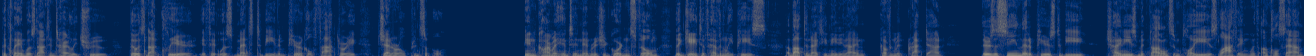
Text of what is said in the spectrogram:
The claim was not entirely true, though it's not clear if it was meant to be an empirical fact or a general principle. In Carma Hinton and Richard Gordon's film The Gate of Heavenly Peace, about the 1989 government crackdown, there is a scene that appears to be Chinese McDonald's employees laughing with Uncle Sam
